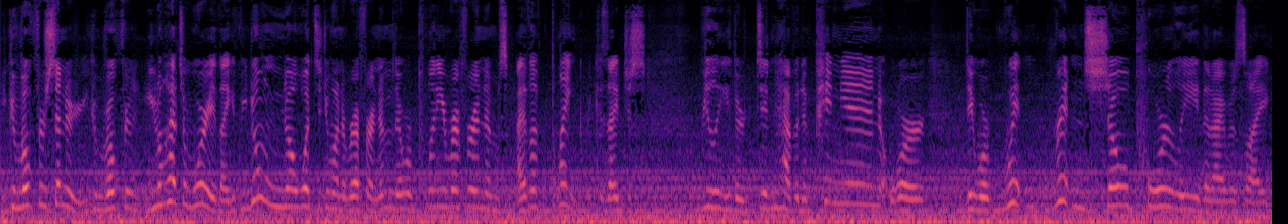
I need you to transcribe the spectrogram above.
You can vote for senator. You can vote for. You don't have to worry. Like if you don't know what to do on a referendum, there were plenty of referendums I left blank because I just really either didn't have an opinion or they were written, written so poorly that I was like,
